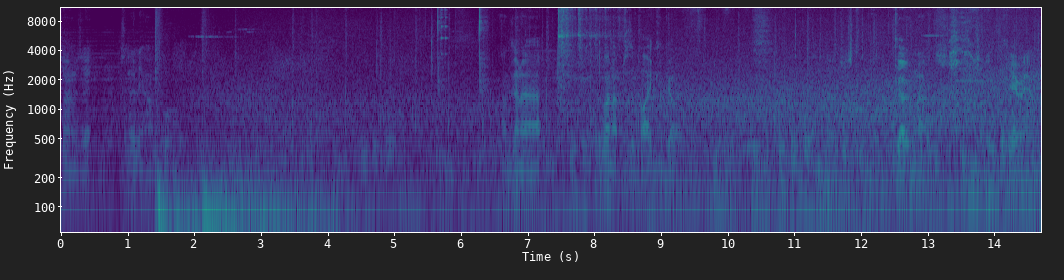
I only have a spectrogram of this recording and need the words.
So is it? It's nearly half four. I'm gonna run up to the bike and go just go nuts. Clearing him.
